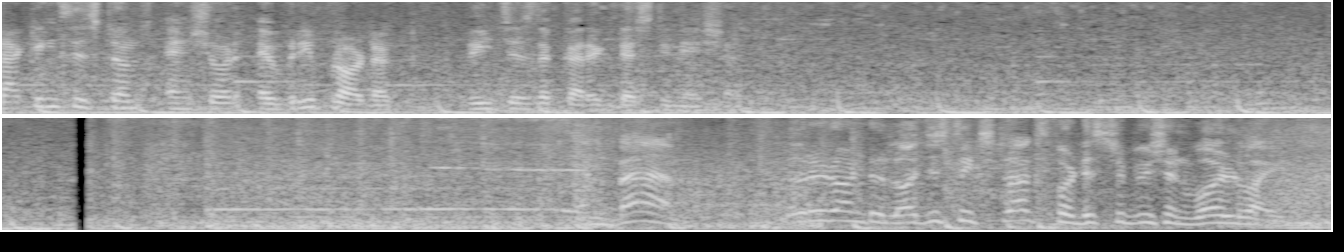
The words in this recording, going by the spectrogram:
Tracking systems ensure every product reaches the correct destination. And bam! Loaded onto logistics trucks for distribution worldwide.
